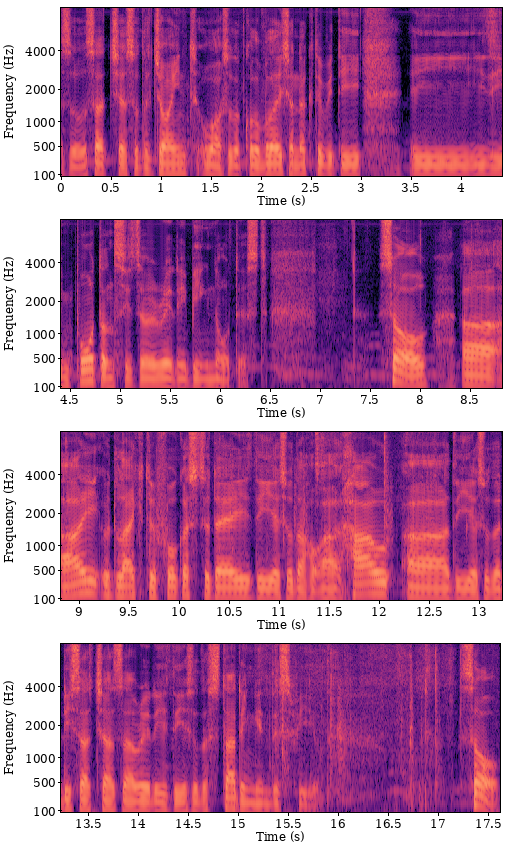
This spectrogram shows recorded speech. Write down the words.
so such as so the joint or so the collaboration activity, the importance is already being noticed. So uh, I would like to focus today the so the uh, how uh, the so the researchers are really the so the studying in this field. So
